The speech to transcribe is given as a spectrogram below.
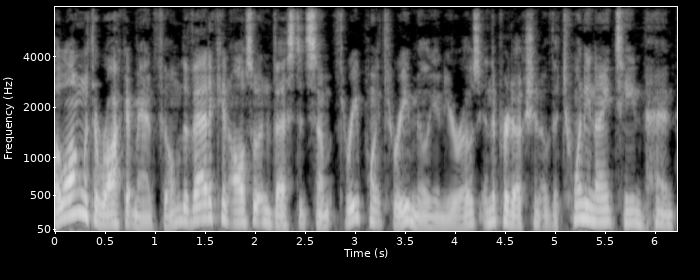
Along with the Rocketman film, the Vatican also invested some 3.3 million euros in the production of the 2019 man,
